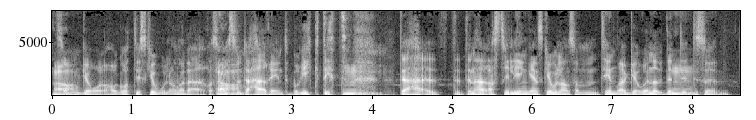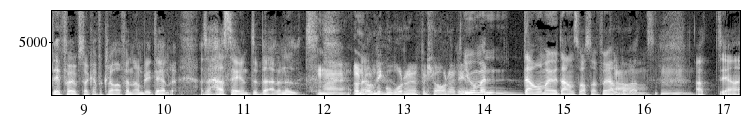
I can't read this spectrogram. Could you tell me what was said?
Ja. som går, har gått i skolan och där. Och sen, Ja. så, det här är inte på riktigt. Det här, den här Astrid Lindgren-skolan som Tindra går i nu, det, det, det, så- det får jag försöka förklara för när de blir lite äldre. Alltså här ser inte världen ut. Nej. Undrar om det går att förklara det. Jo, men där har man ju ett ansvar som förälder. Ja, Att, att ja,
